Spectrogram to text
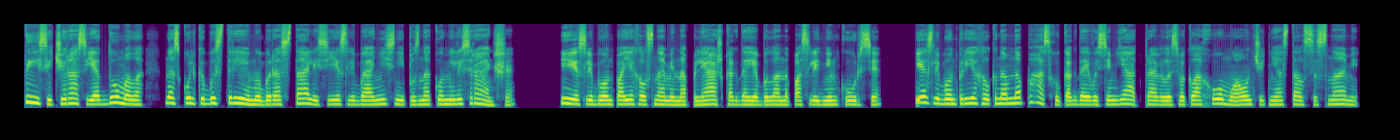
тысячи раз я думала, насколько быстрее мы бы расстались, если бы они с ней познакомились раньше. Если бы он поехал с нами на пляж, когда я была на последнем курсе, если бы он приехал к нам на Пасху, когда его семья отправилась в Оклахому, а он чуть не остался с нами,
